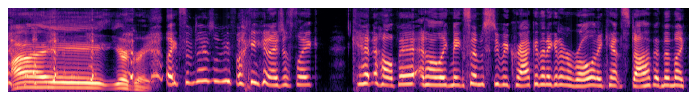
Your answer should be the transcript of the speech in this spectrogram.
I, you're great. like sometimes we'll be fucking and I just like can't help it and I'll like make some stupid crack and then I get on a roll and I can't stop and then like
